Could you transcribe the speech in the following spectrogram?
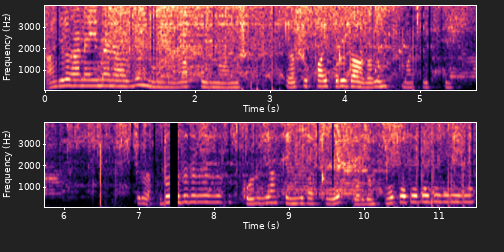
Hadi lan hemen aldın mı? Aferin almış. Ya şu Piper'ı da alalım. Maç bitsin. Dur dur dur dur dur. Koruyacağım seni bir dakika. Hop korudum. Hop hop hop hop hop. hop.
